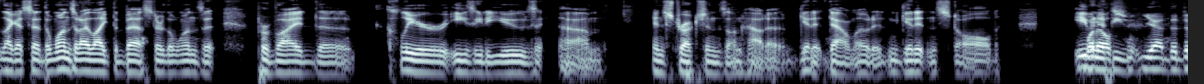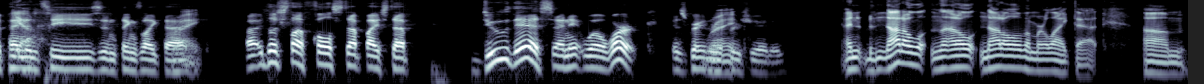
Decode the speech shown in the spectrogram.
like I said, the ones that I like the best are the ones that provide the clear, easy to use um, instructions on how to get it downloaded and get it installed. Even what else? You, yeah, the dependencies yeah. and things like that. Right. Uh, just a full step by step. Do this and it will work is greatly right. appreciated. And not all, not all, not all of them are like that. Um,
